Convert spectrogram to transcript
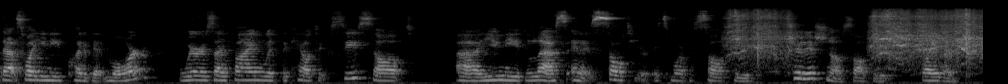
that's why you need quite a bit more. Whereas I find with the Celtic sea salt, uh, you need less and it's saltier. It's more of a salty, traditional salty flavor.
